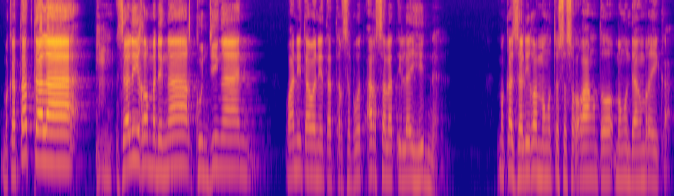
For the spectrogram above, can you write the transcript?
Maka tatkala Zalira mendengar kunjingan wanita-wanita tersebut arsalat ilaihinna. Maka Zalira mengutus seseorang untuk mengundang mereka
